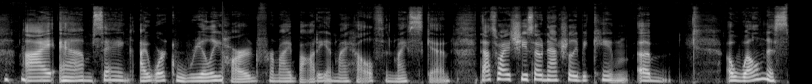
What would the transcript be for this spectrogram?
I am saying, I work really hard for my body and my health and my skin. That's why she so naturally became a, a wellness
